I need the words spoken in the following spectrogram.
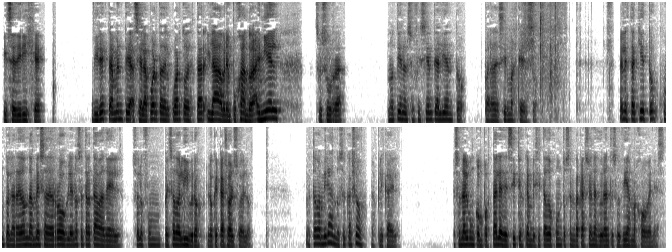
y se dirige directamente hacia la puerta del cuarto de estar y la abre, empujándola. Emiel susurra. No tiene el suficiente aliento para decir más que eso. Él está quieto junto a la redonda mesa de roble. No se trataba de él. Solo fue un pesado libro lo que cayó al suelo. Lo estaba mirando, se cayó, explica él. Es un álbum con postales de sitios que han visitado juntos en vacaciones durante sus días más jóvenes.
